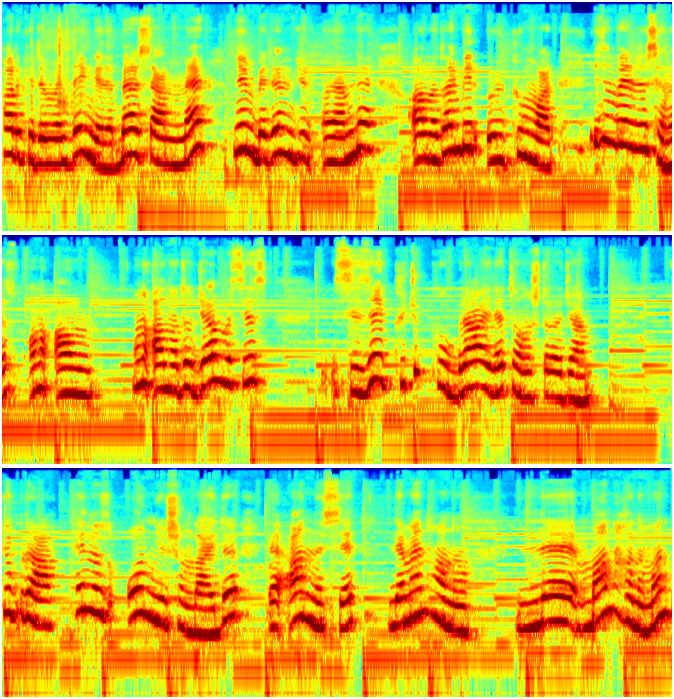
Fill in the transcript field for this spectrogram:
hareketin ve dengeli beslenmenin beden için önemli anlatan bir öyküm var. İzin verirseniz onu, an, onu anlatacağım ve siz size küçük Kübra ile tanıştıracağım. Kübra henüz 10 yaşındaydı ve annesi Leman Hanım Leman Hanım'ın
